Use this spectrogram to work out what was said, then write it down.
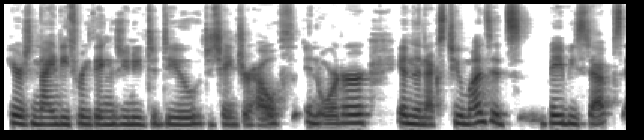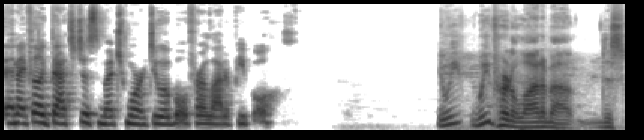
here's 93 things you need to do to change your health in order in the next two months. It's baby steps. And I feel like that's just much more doable for a lot of people. We, we've heard a lot about this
